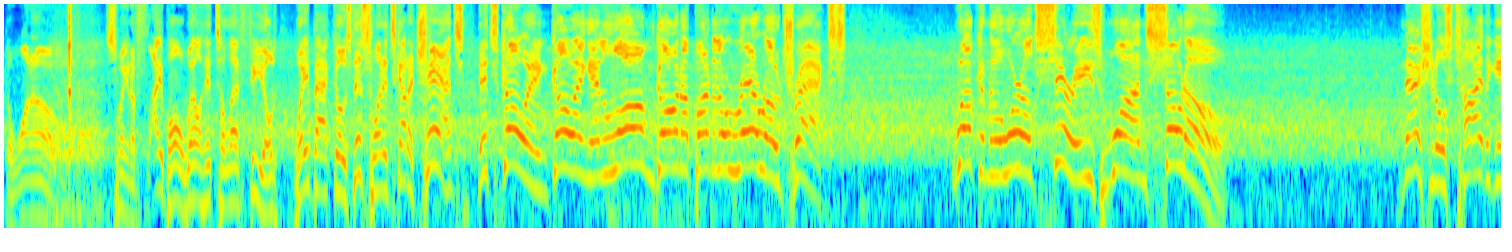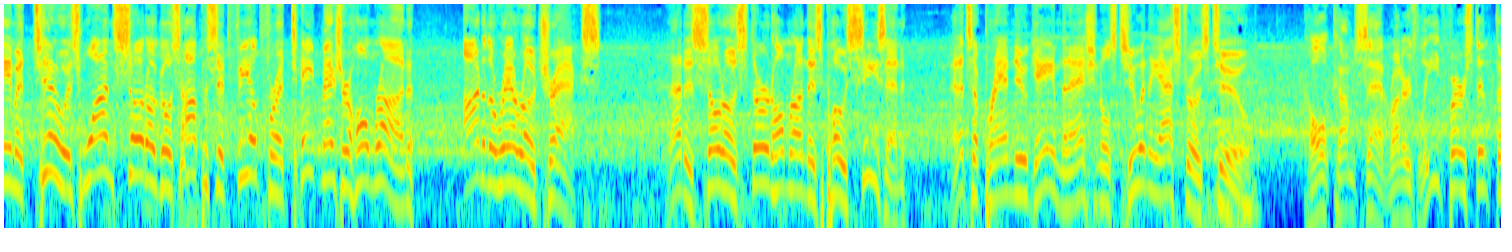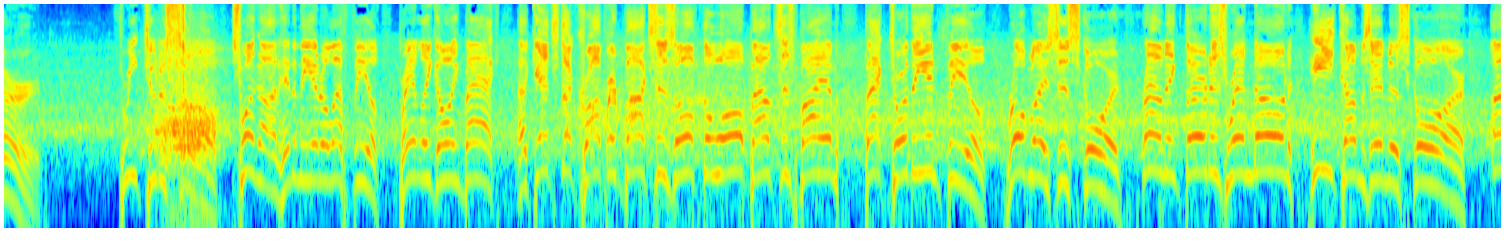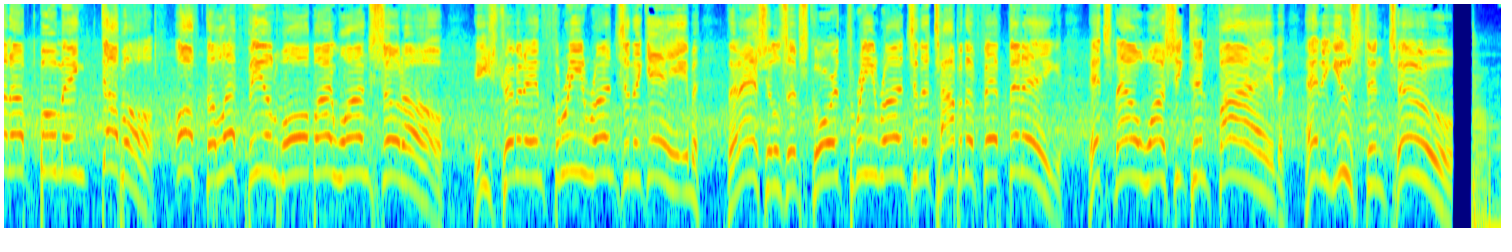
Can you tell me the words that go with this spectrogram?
The 1 0. Swinging a fly ball well hit to left field. Way back goes this one. It's got a chance. It's going, going, and long going up onto the railroad tracks. Welcome to the World Series, Juan Soto. Nationals tie the game at two as Juan Soto goes opposite field for a tape measure home run onto the railroad tracks. That is Soto's third home run this postseason, and it's a brand new game. The Nationals two and the Astros two. Cole comes set. Runners lead first and third. 3 2 to Soto. Swung on, hit in the inner left field. Brantley going back against the Crawford boxes off the wall. Bounces by him back toward the infield. Robles has scored. Rounding third is Rendon. He comes in to score on a booming double off the left field wall by Juan Soto. He's driven in three runs in the game. The Nationals have scored three runs in the top of the fifth inning. It's now Washington five and Houston two.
